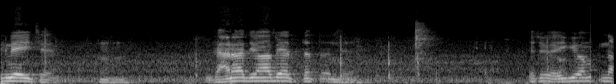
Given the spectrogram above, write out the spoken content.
જ્ઞેય છે. હમ. જાણવા જેવા બે તત્વ છે. રહી ગયું આમાં? ના.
